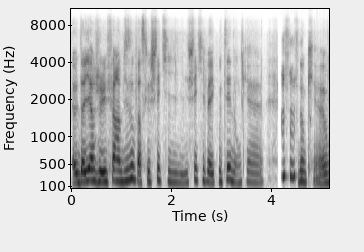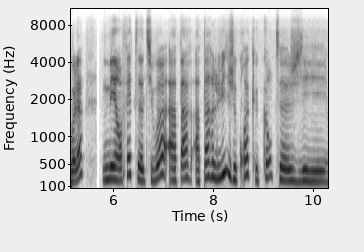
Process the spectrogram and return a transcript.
D'ailleurs, je vais lui faire un bisou parce que je sais qu'il va écouter, donc, donc voilà. Mais en fait, tu vois, à part, à part lui, je crois que quand euh, j'ai,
